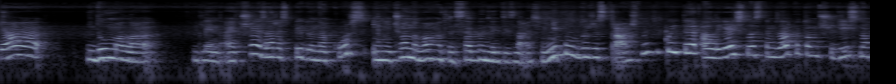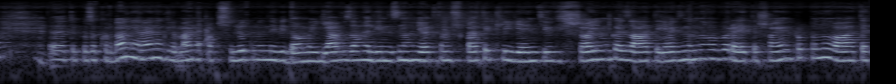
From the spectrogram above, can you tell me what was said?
я думала. Блін, а якщо я зараз піду на курс і нічого нового для себе не дізнаюся? Мені було дуже страшно типу, йти, але я йшла з тим запитом, що дійсно е, типу, закордонний ринок для мене абсолютно невідомий. Я взагалі не знаю, як там шукати клієнтів, що їм казати, як з ними говорити, що їм пропонувати.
